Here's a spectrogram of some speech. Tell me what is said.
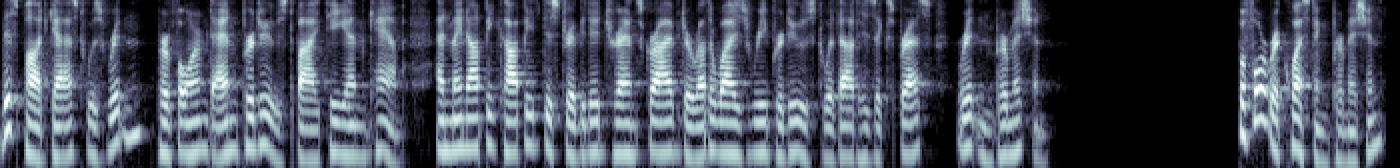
This podcast was written, performed, and produced by T.M. Camp and may not be copied, distributed, transcribed, or otherwise reproduced without his express written permission. Before requesting permission,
